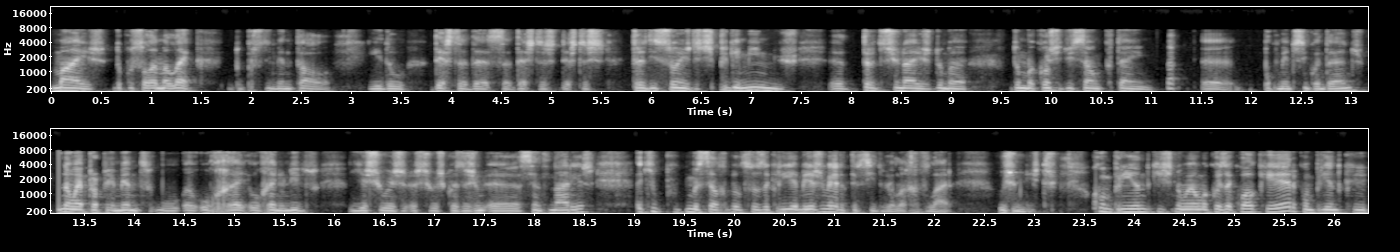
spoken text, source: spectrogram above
mais do que o Salam Alec do procedimental e do, desta, dessa, destas, destas tradições, destes pergaminhos uh, tradicionais de uma, de uma Constituição que tem uh, pouco menos de 50 anos. Não é propriamente o, o, rei, o Reino Unido e as suas, as suas coisas uh, centenárias. Aquilo que Marcelo Rebelo de Sousa queria mesmo era ter sido ele a revelar os ministros. Compreendo que isto não é uma coisa qualquer, compreendo que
